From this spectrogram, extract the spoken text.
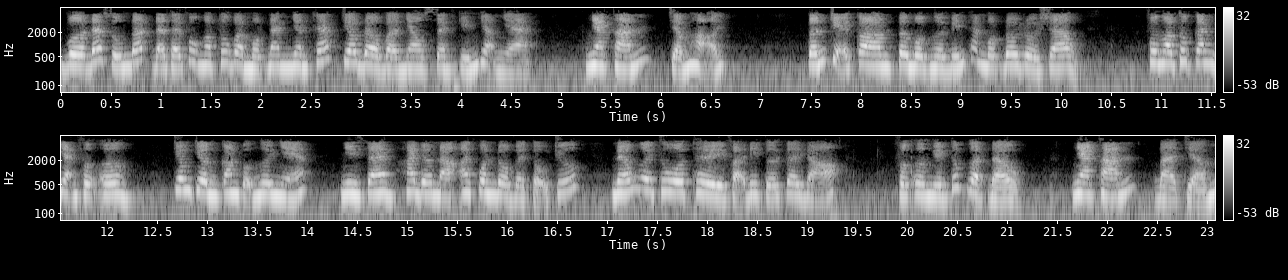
vừa đáp xuống đất đã thấy Phùng ngọc thu và một nam nhân khác treo đầu vào nhau xem kiếm dọn nhà. Nhạc thánh chấm hỏi tính trẻ con từ một người biến thành một đôi rồi sao? Phượng ngọc thu căn dặn phượng ương, trông chừng con của ngươi nhé. Nhìn xem, hai đứa nó ai quân đồ về tổ trước. Nếu ngươi thua thì phải đi tới cây đó. Phượng ương nghiêm túc gật đầu. Nhạc thánh, bà chấm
